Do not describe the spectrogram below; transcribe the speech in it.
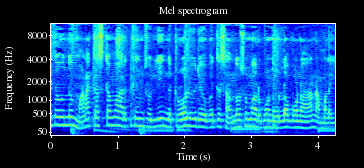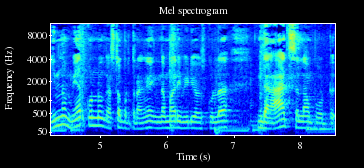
ஏதோ வந்து மன கஷ்டமாக இருக்குதுன்னு சொல்லி இந்த ட்ரோல் வீடியோ பார்த்து சந்தோஷமாக இருப்போம்னு உள்ளே போனால் நம்மளை இன்னும் மேற்கொண்டும் கஷ்டப்படுத்துகிறாங்க இந்த மாதிரி வீடியோஸ்குள்ளே இந்த ஆட்ஸ் எல்லாம் போட்டு.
